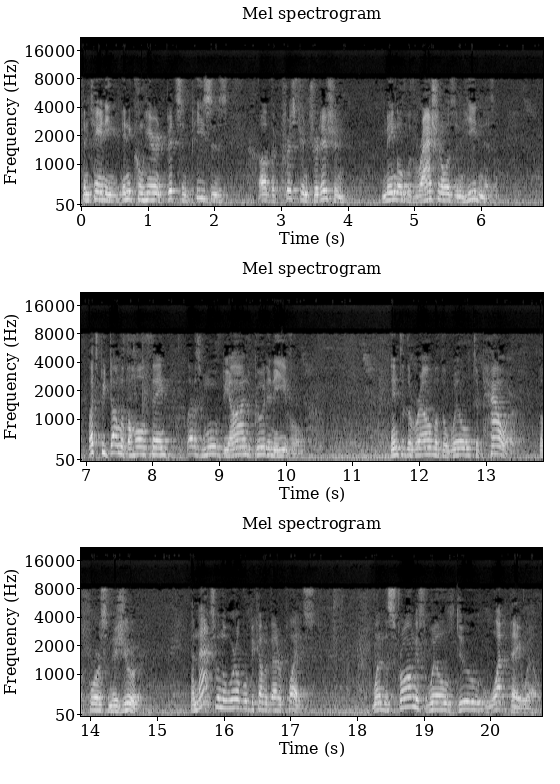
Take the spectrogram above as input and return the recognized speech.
containing incoherent bits and pieces of the Christian tradition mingled with rationalism and hedonism. Let's be done with the whole thing. Let us move beyond good and evil into the realm of the will to power, the force majeure. And that's when the world will become a better place. When the strongest wills do what they will.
